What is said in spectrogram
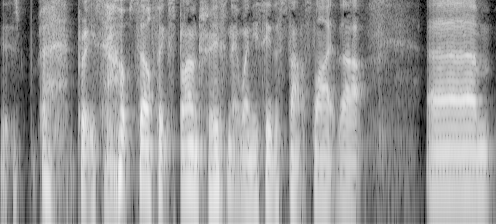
it's pretty self-explanatory, isn't it? When you see the stats like that. Um,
